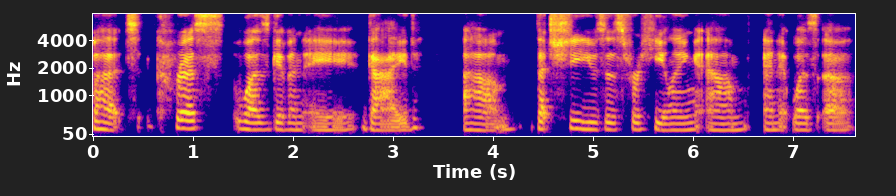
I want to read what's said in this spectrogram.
But Kris was given a guide um, that she uses for healing, um, and it was a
